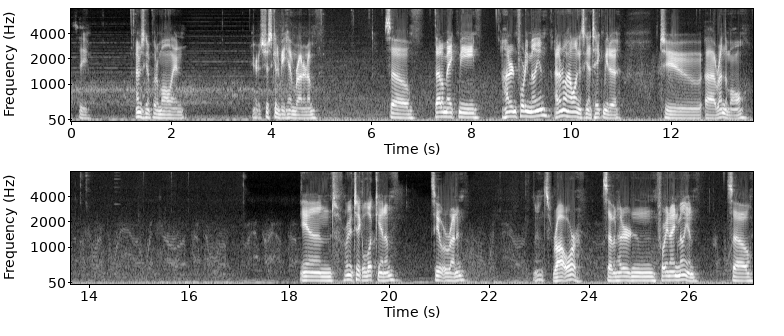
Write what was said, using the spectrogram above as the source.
Let's see, I'm just gonna put them all in. Here, it's just gonna be him running them. So that'll make me 140 million. I don't know how long it's going to take me to to uh, run them all. And we're going to take a look in them, see what we're running. It's raw ore, 749 million. So,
